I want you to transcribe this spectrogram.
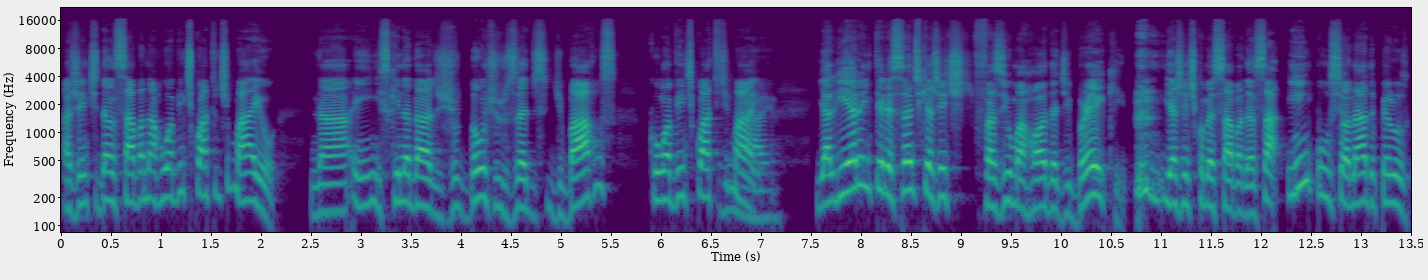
a gente dançava na rua 24 de maio, na em esquina da Dom José de Barros com a 24 de, de maio. maio. E ali era interessante que a gente fazia uma roda de break e a gente começava a dançar, impulsionado pelo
